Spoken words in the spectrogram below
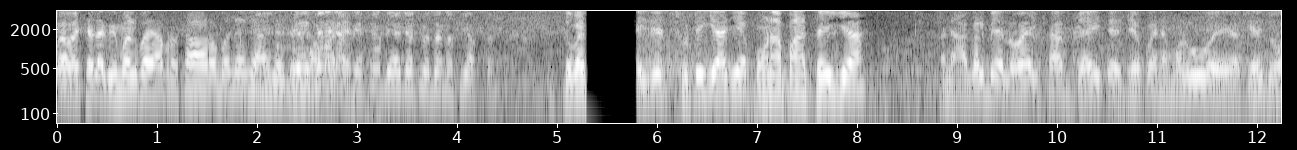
હવે છેલ્લે વિમલભાઈ આપણો સહારો બને છે આજે જમવા માટે. બે હજાર વધારે નથી આપતા. તો ભાઈ જે છૂટી ગયા છે પોણા પાંચ થઈ ગયા. અને આગળ બે લોયલ સાહેબ જાય છે જે કોઈને મળવું હોય એ કહેજો.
